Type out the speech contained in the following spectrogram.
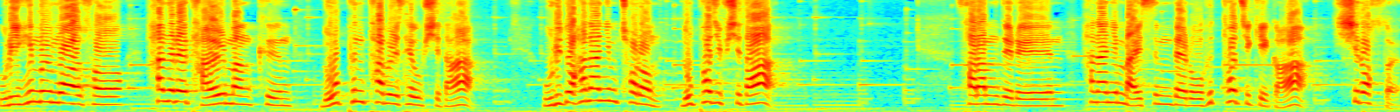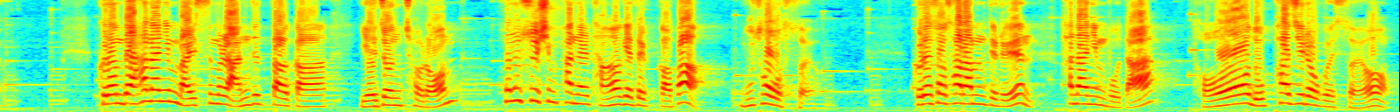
우리 힘을 모아서 하늘에 닿을 만큼 높은 탑을 세웁시다. 우리도 하나님처럼 높아집시다. 사람들은 하나님 말씀대로 흩어지기가 싫었어요. 그런데 하나님 말씀을 안 듣다가 예전처럼 홍수 심판을 당하게 될까봐 무서웠어요. 그래서 사람들은 하나님보다 더 높아지려고 했어요.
